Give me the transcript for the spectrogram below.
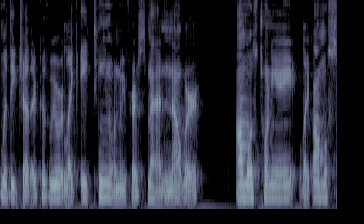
with each other because we were like 18 when we first met, and now we're almost 28, like almost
